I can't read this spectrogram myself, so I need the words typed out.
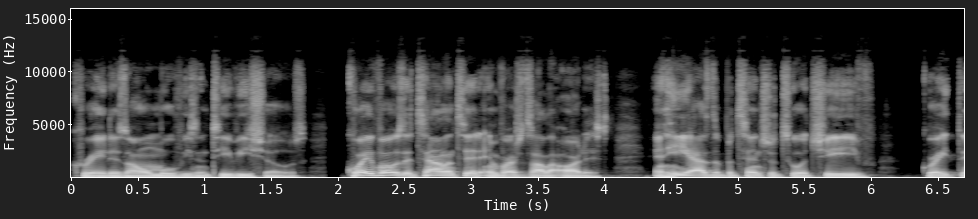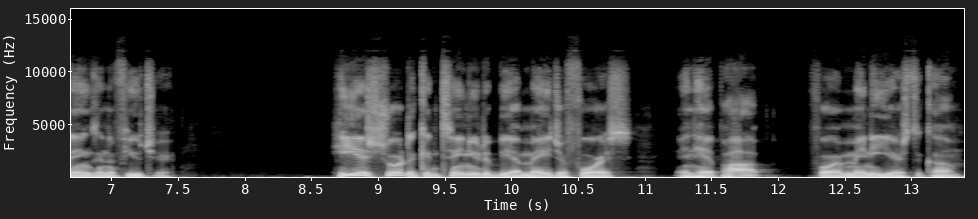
create his own movies and TV shows. Quavo is a talented and versatile artist, and he has the potential to achieve great things in the future. He is sure to continue to be a major force in hip hop for many years to come.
